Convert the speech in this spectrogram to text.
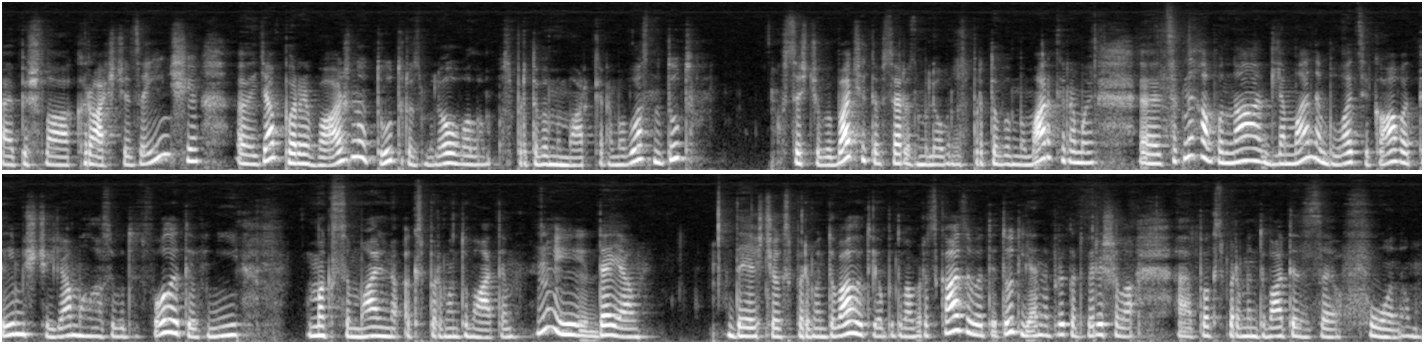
е, пішла краще за інші. Е, я переважно тут розмальовувала спиртовими маркерами. Власне, тут все, що ви бачите, все розмальовано спиртовими маркерами. Е, ця книга вона для мене була цікава тим, що я могла собі дозволити в ній максимально експериментувати. Ну і де я де я що експериментувала, то я буду вам розказувати. Тут я, наприклад, вирішила е, поекспериментувати з фоном.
